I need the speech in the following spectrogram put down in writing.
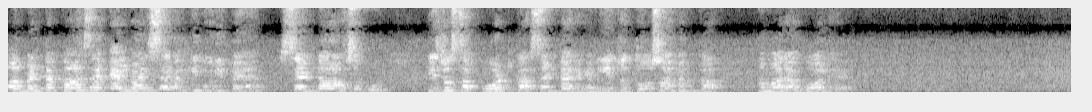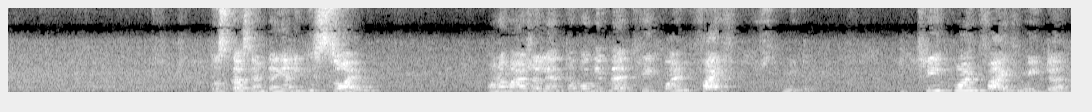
और बेंटअप कहाँ से एल बाई सेवन की दूरी पे है सेंटर ऑफ़ सपोर्ट कि जो सपोर्ट का सेंटर है, यानी ये जो 200 सौ mm का हमारा वॉल है, उसका सेंटर यानी कि 100 mm और हमारा जो लेंथ है, वो कितना है? 3.5 मीटर 3.5 मीटर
